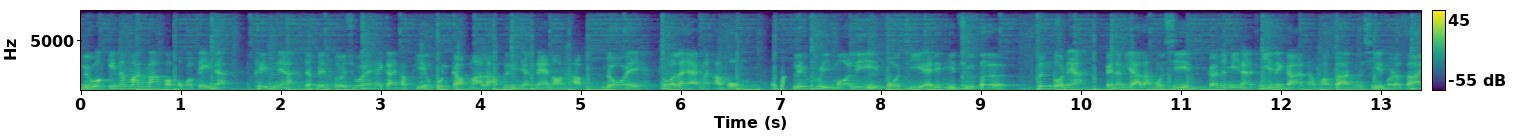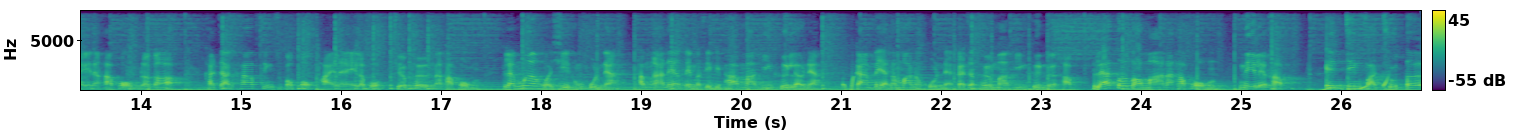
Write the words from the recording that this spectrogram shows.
หรือว่ากินน้ำมันมากกว่าปกติเนี่ยคลิปนี้จะเป็นตัวช่วยให้การขับขี่ของคุณกลับมาราบรื่นอย่างแน่นอนครับ โดยตัวแรกนะครับผม Liqui Moly 4T Additive Shooter ซึ่งตัวนี้เป็นน้ำยาล้างหัวฉีด ก็จะมีหน้าที่ในการทำความสะอาดหัวฉีดมอเตอร์ไซค์นะครับผม แล้วก็ขจัดคราบสิ่งสกปรกภายในระบบเชื้อเพลิงนะครับผม และเมื่อหัวฉีดของคุณเนี่ยทำงานได้อย่างเต็มประสิทธิภาพมากยิ่งขึ้นแล้วเนี่ย การประหยัดน้ำมันของคุณเนี่ยก็จะเพิ่มมากยิ่งขึ้นด้วยครับ และตัวต่อมานะครับผม นี่เลยครับ Engine Fat Shooter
